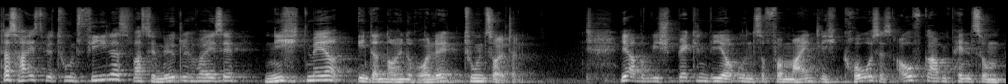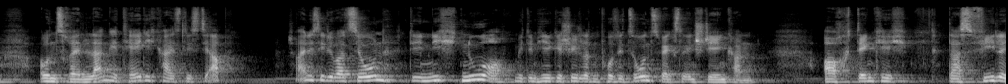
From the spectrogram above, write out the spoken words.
Das heißt, wir tun vieles, was wir möglicherweise nicht mehr in der neuen Rolle tun sollten. Ja, aber wie specken wir unser vermeintlich großes Aufgabenpensum, unsere lange Tätigkeitsliste ab? Eine Situation, die nicht nur mit dem hier geschilderten Positionswechsel entstehen kann. Auch denke ich, dass viele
